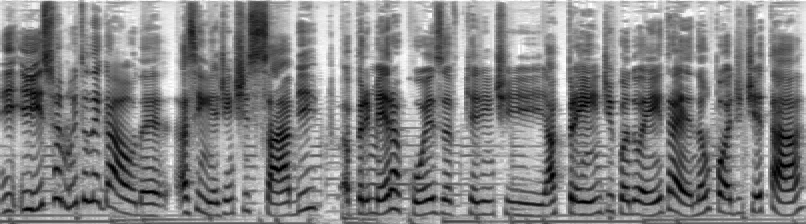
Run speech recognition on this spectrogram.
E, e, isso é muito legal, né? Assim, a gente sabe, a primeira coisa que a gente aprende quando entra é não pode tietar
